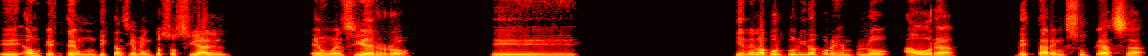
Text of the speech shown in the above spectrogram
eh, aunque esté en un distanciamiento social, en un encierro, eh, tiene la oportunidad, por ejemplo, ahora de estar en su casa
